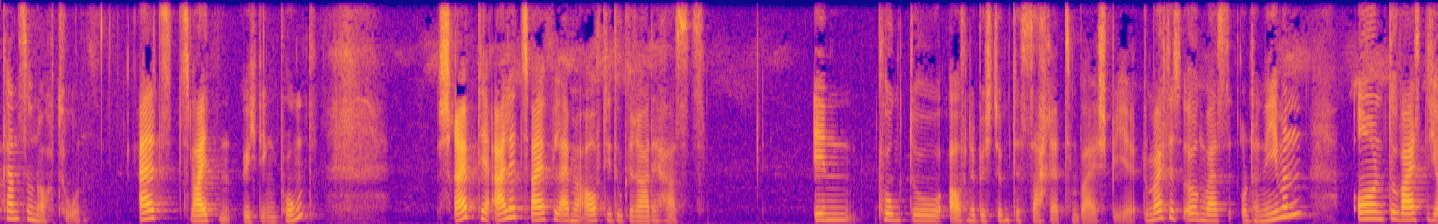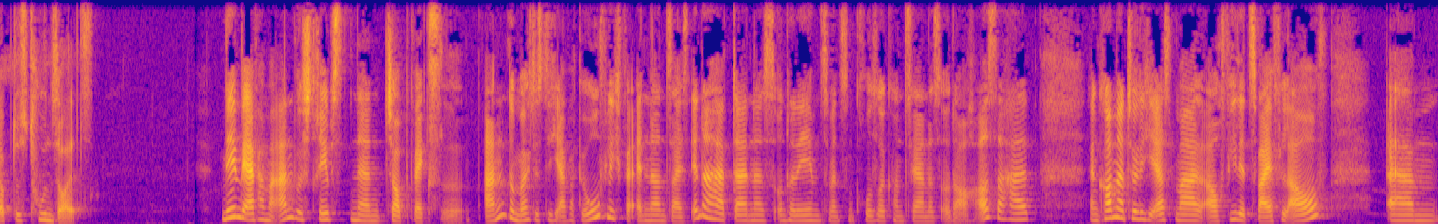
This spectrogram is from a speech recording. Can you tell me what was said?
kannst du noch tun? Als zweiten wichtigen Punkt, schreib dir alle Zweifel einmal auf, die du gerade hast. In puncto auf eine bestimmte Sache zum Beispiel. Du möchtest irgendwas unternehmen und du weißt nicht, ob du es tun sollst. Nehmen wir einfach mal an, du strebst einen Jobwechsel an. Du möchtest dich einfach beruflich verändern, sei es innerhalb deines Unternehmens, wenn es ein großer Konzern ist oder auch außerhalb. Dann kommen natürlich erstmal auch viele Zweifel auf. Ähm,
